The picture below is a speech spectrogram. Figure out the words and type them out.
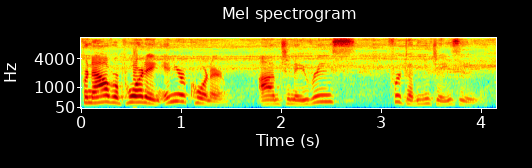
For now, reporting in your corner, I'm Janae Reese for WJZ.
